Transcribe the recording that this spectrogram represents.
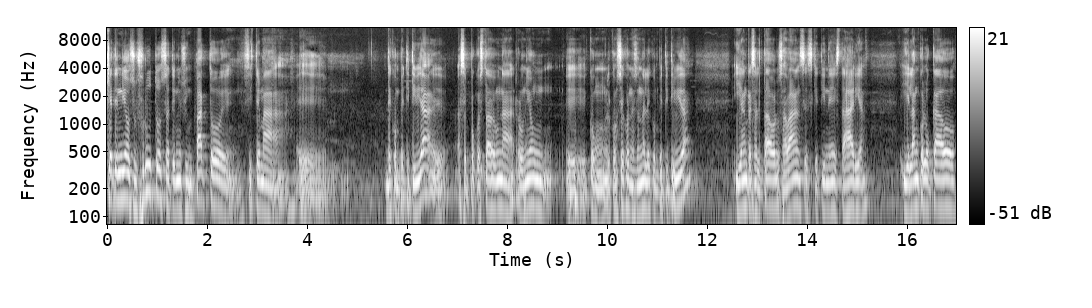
que ha tenido sus frutos, ha tenido su impacto en el sistema eh, de competitividad. hace poco estaba en una reunión con el Consejo Nacional de Competitividad y han resaltado los avances que tiene esta área y la han colocado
